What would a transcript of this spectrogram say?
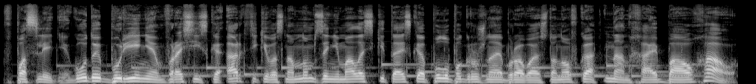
В последние годы бурением в российской Арктике в основном занималась китайская полупогружная буровая установка Нанхай Баохао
